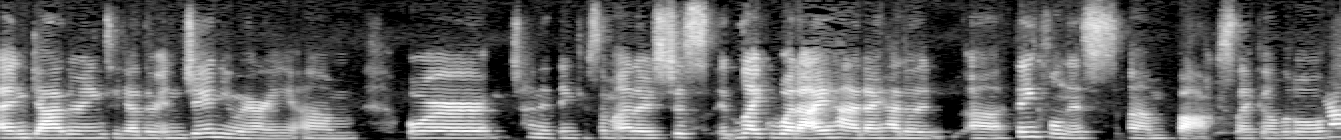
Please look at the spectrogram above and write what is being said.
and gathering together in January. Um, or trying to think of some others, just like what I had, I had a uh, thankfulness um, box, like a little, yeah.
